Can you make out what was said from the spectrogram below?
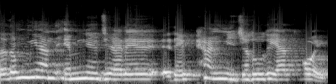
દરમિયાન એમને જ્યારે રહેઠાણની જરૂરિયાત હોય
